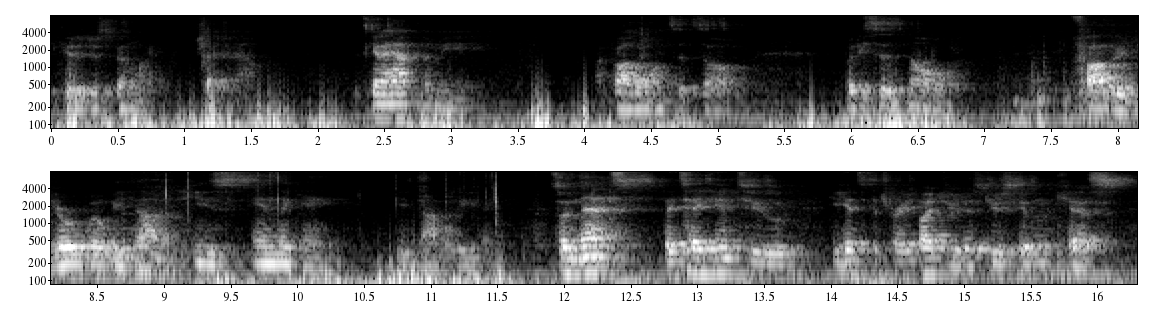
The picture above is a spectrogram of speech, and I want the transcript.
He could have just been like, check it out. It's going to happen to me. My father wants it so. But he says, no, Father, your will be done. He's in the game. He's not leaving. So next, they take him to, he gets betrayed by Judas. Judas gives him a kiss.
